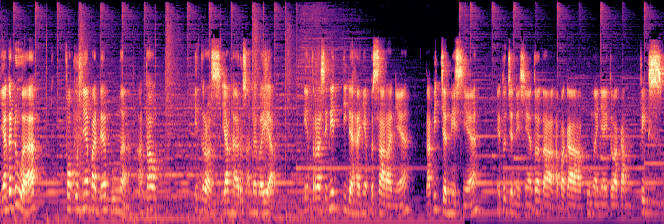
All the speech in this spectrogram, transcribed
Yang kedua, fokusnya pada bunga atau interest yang harus Anda bayar interest ini tidak hanya besarannya, tapi jenisnya. Itu jenisnya itu atau apakah bunganya itu akan fix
